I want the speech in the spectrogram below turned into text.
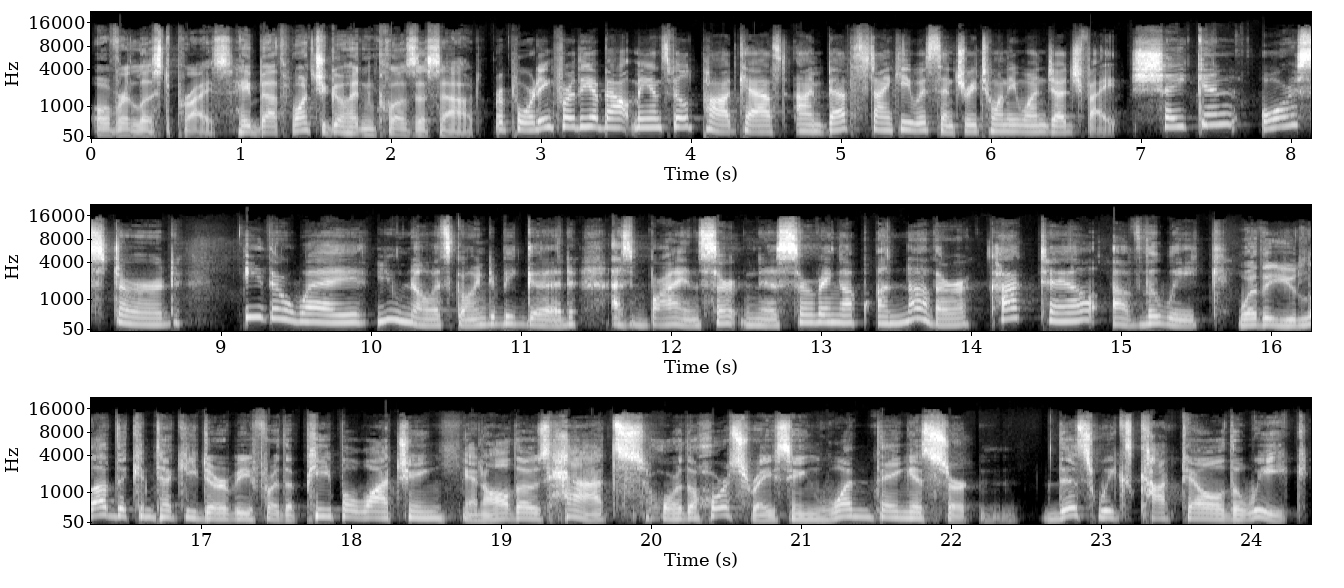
over list price. Hey, Beth, why don't you go ahead and close us out? Reporting for the About Mansfield podcast, I'm Beth Steinke with Century 21 Judge Fite. Shaken or stirred, Either way, you know it's going to be good, as Brian Certain is serving up another cocktail of the week. Whether you love the Kentucky Derby for the people watching and all those hats, or the horse racing, one thing is certain. This week's cocktail of the week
